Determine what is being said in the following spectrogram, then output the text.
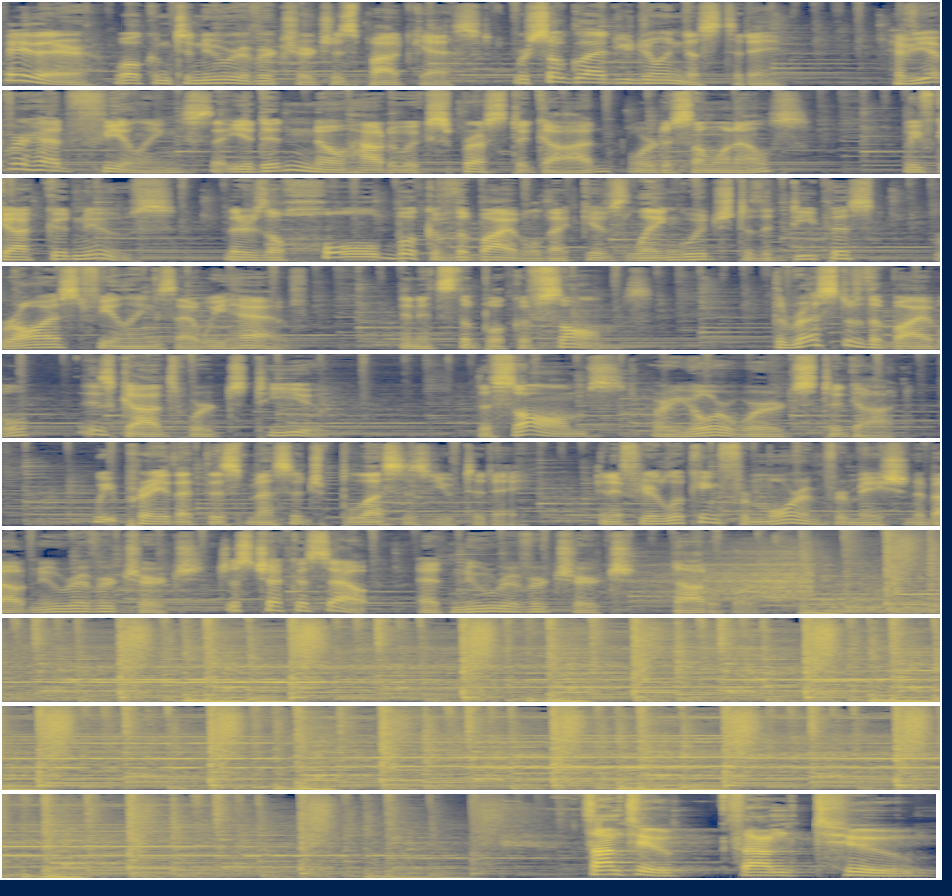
Hey there, welcome to New River Church's podcast. We're so glad you joined us today. Have you ever had feelings that you didn't know how to express to God or to someone else? We've got good news. There's a whole book of the Bible that gives language to the deepest, rawest feelings that we have, and it's the book of Psalms. The rest of the Bible is God's words to you. The Psalms are your words to God. We pray that this message blesses you today. And if you're looking for more information about New River Church, just check us out at newriverchurch.org. Psalm 2. Psalm 2.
